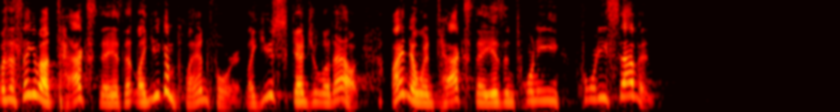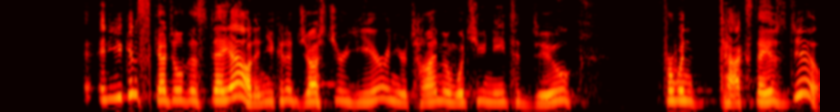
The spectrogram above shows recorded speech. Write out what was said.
But the thing about tax day is that, like, you can plan for it. Like, you schedule it out. I know when tax day is in 2047. And you can schedule this day out and you can adjust your year and your time and what you need to do for when tax day is due.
